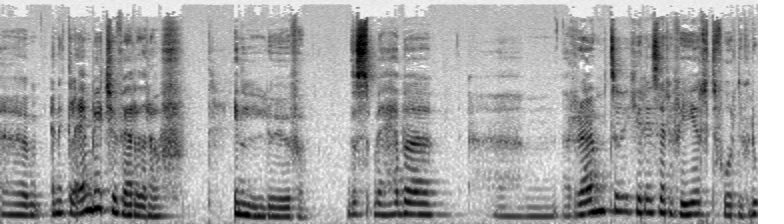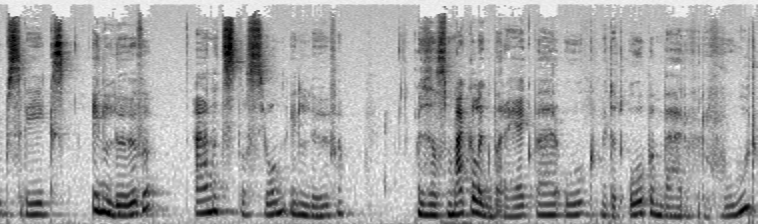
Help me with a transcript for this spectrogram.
Ehm, en een klein beetje verderaf, in Leuven. Dus we hebben ehm, ruimte gereserveerd voor de groepsreeks in Leuven, aan het station in Leuven. Dus dat is makkelijk bereikbaar ook met het openbare vervoer.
